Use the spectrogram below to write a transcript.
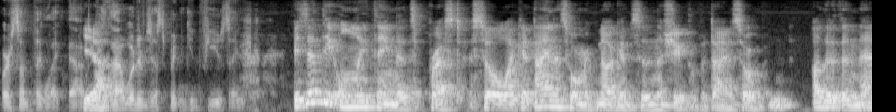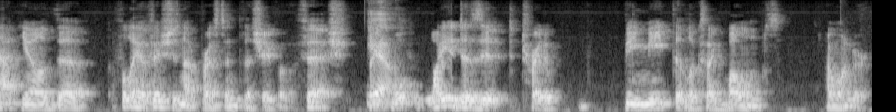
or something like that. Yeah. that would have just been confusing. Is that the only thing that's pressed? So, like a dinosaur McNuggets in the shape of a dinosaur. Other than that, you know, the fillet of fish is not pressed into the shape of a fish. Like, Yeah. wh- why does it try to be meat that looks like bones? I wonder.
